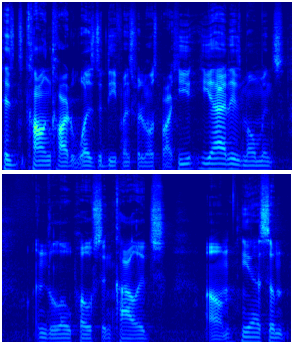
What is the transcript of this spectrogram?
his calling card was the defense for the most part. He he had his moments in the low post in college. Um, he has some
